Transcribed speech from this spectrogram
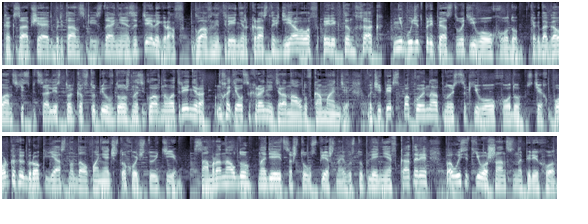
Как сообщает британское издание The Telegraph, главный тренер «Красных дьяволов» Эрик Тенхак не будет препятствовать его уходу. Когда голландский специалист только вступил в должность главного тренера, он хотел сохранить Роналду в команде, но теперь спокойно относится к его уходу, с тех пор, как игрок ясно дал понять, что хочет уйти. Сам Роналду надеется, что успешное выступление в Катаре повысит его шансы на переход.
